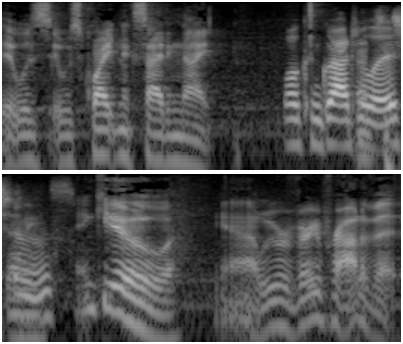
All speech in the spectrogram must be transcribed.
It was it was quite an exciting night. Well, congratulations. Thank you. Yeah, we were very proud of it.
